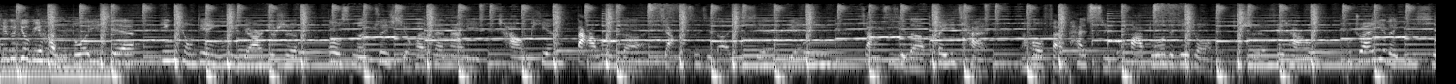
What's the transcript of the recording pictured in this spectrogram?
这个就比很多一些英雄电影里边，就是 boss 们最喜欢在那里长篇大论的讲自己的一些原因，讲自己的悲惨，然后反派死于话多的这种，就是非常不专业的一些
